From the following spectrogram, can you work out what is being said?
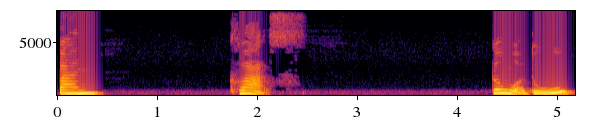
班 class 跟我读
